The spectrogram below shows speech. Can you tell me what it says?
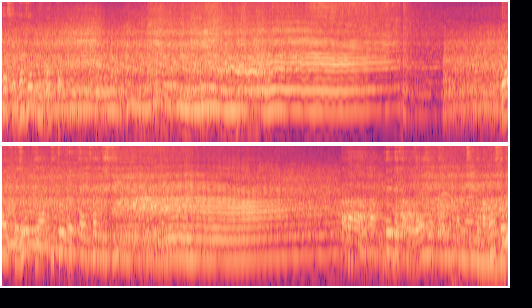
Là, c'est le neuvième du groupe. Donc, les il y a le Clarify d'ici. Barbara et les Finlandaises. Et maintenant, c'est le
